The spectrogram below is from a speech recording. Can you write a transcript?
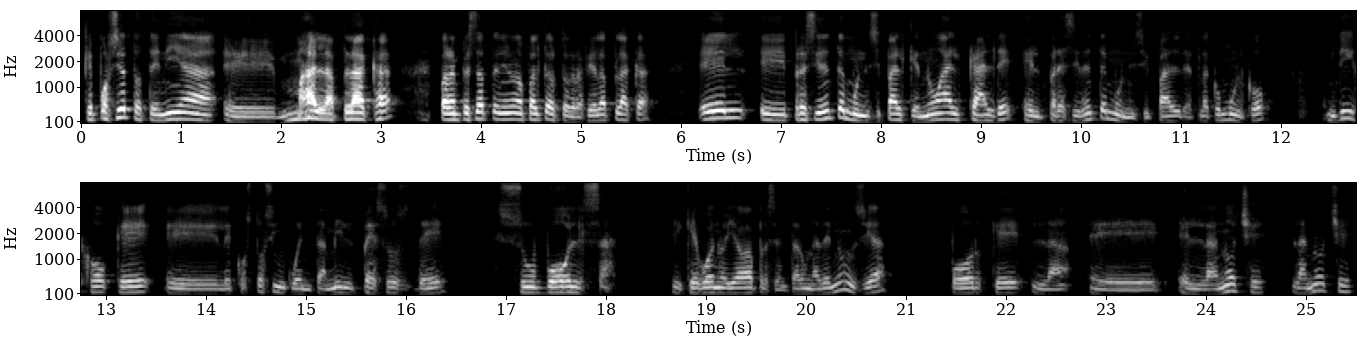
que por cierto tenía eh, mala placa, para empezar tenía una falta de ortografía la placa, el eh, presidente municipal, que no alcalde, el presidente municipal de Atlacomulco, dijo que eh, le costó 50 mil pesos de su bolsa y que bueno, ya va a presentar una denuncia porque la, en la noche la noche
